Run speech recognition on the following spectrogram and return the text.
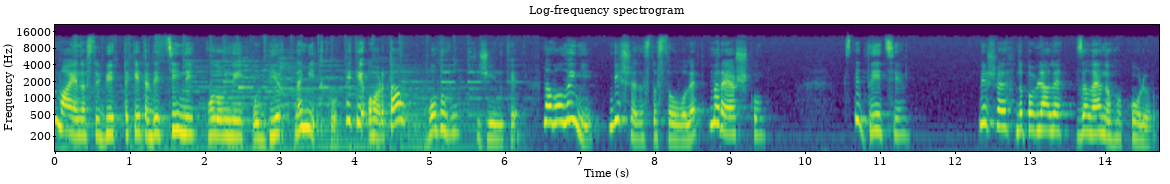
Має на собі такий традиційний головний убір на мітку, який огортав голову жінки. На Волині більше застосовували мережку, спідниці, більше додавали зеленого кольору.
